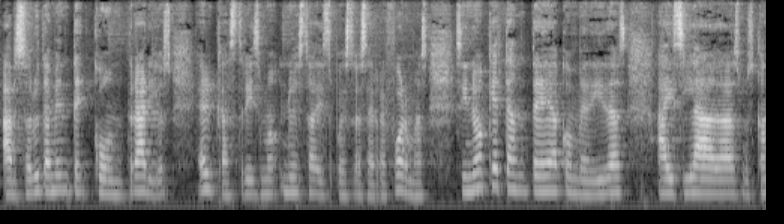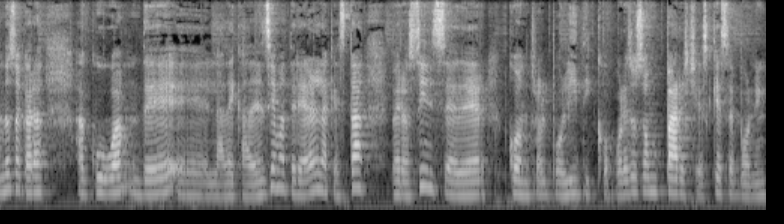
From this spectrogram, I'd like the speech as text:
absolutamente contrarios, el castrismo no está dispuesto a hacer reformas, sino que tantea con medidas aisladas, buscando sacar a, Cuba de eh, la decadencia material en la que está, pero sin ceder control político. Por eso son parches que se ponen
